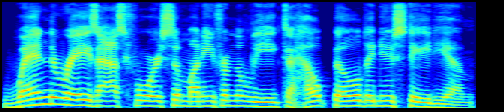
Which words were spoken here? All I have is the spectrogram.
when the Rays ask for some money from the league to help build a new stadium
